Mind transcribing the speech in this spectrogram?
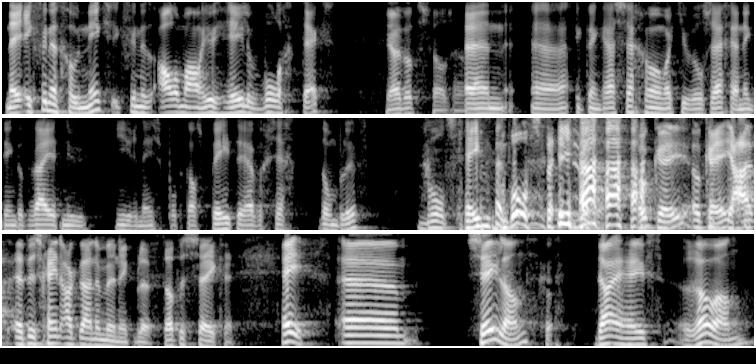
Nee, ik vind het gewoon niks. Ik vind het allemaal heel, hele wollige tekst. Ja, dat is wel zo. En eh, ik denk, ja, zeg gewoon wat je wil zeggen. En ik denk dat wij het nu hier in deze podcast beter hebben gezegd dan bluff. Bold statement. Bold statement. Ja. Oké, oké. Ja, het, het is geen Akda de Munnik bluff. Dat is zeker. hey, ehm, Zeeland, daar heeft Roan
